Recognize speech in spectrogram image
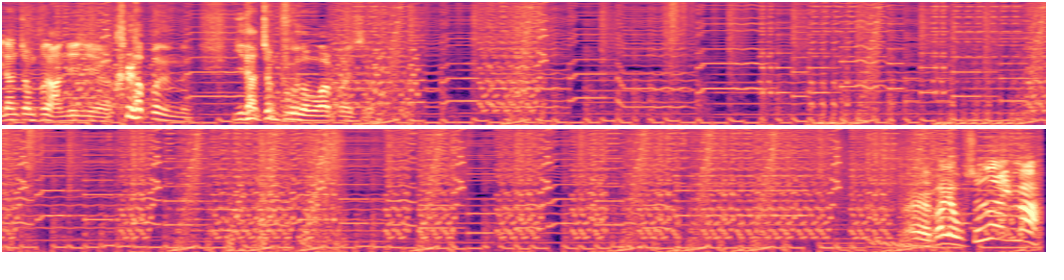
이단 점프는 안 되지. 큰일 날 뻔했네. 2단 점프로 넘어갈 뻔했어. 에 빨리 없어져 임마!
